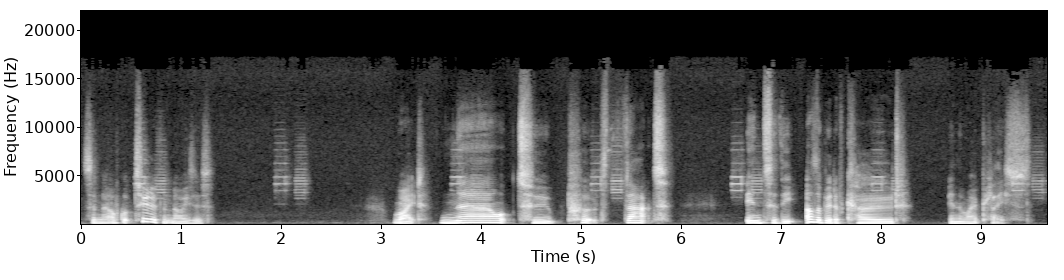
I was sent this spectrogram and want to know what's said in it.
So now I've got two different noises. Right, now to put that into the other bit of code in the right place.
